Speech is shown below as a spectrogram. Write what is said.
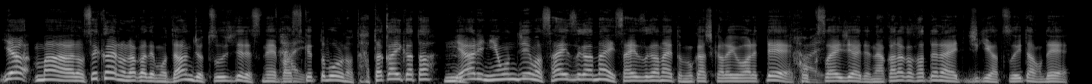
いやまああの世界の中でも男女通じてですねバスケットボールの戦い方、うん。やはり日本人はサイズがないサイズがないと昔から言われて、はい。国際試合でなかなか勝てない時期が続いたので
